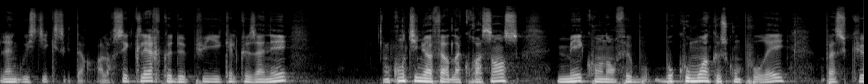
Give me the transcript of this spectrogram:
linguistique, etc. Alors c'est clair que depuis quelques années, on continue à faire de la croissance, mais qu'on en fait beaucoup moins que ce qu'on pourrait, parce que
